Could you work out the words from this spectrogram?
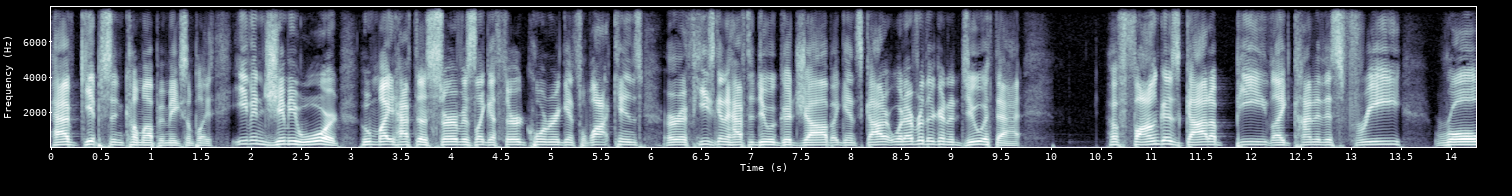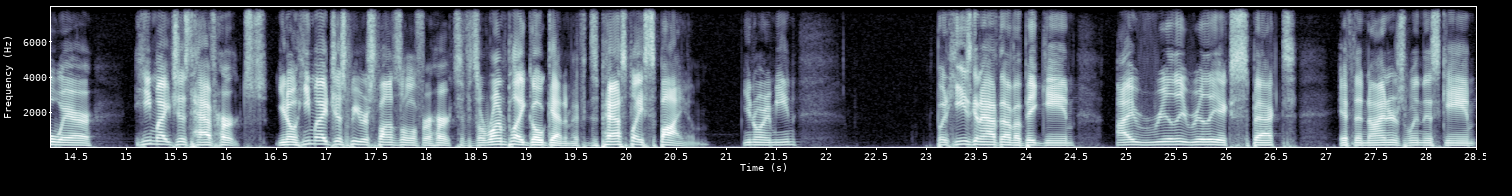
Have Gipson come up and make some plays. Even Jimmy Ward, who might have to serve as like a third corner against Watkins, or if he's going to have to do a good job against Goedert, whatever they're going to do with that, Hufanga's got to be like kind of this free role where he might just have Hurts. You know, he might just be responsible for Hurts. If it's a run play, go get him. If it's a pass play, spy him. You know what I mean? But he's going to have to have a big game. I really, really expect if the Niners win this game,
